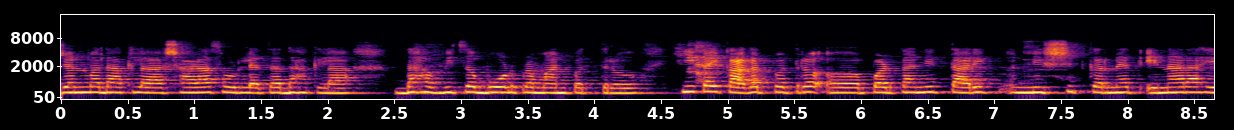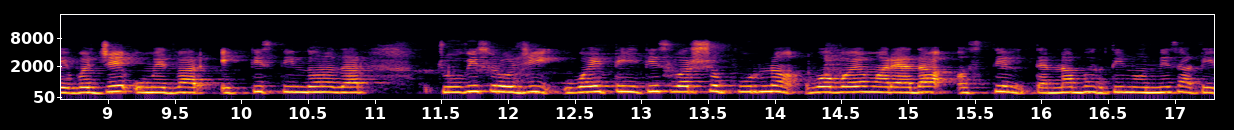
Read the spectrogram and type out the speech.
जन्म दाखला शाळा सोडल्याचा दाखला दहावीचं बोर्ड प्रमाणपत्र ही काही कागदपत्र पडताळणी तारीख निश्चित करण्यात येणार आहे व जे उमेदवार एकतीस तीन दोन हजार चोवीस रोजी वय तेहतीस वर्ष पूर्ण व वयोमर्यादा असतील त्यांना भरती नोंदणीसाठी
